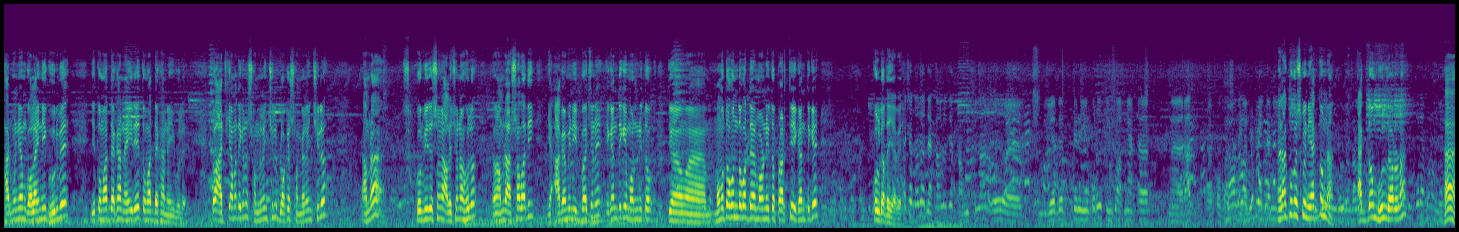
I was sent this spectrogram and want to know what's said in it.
হারমোনিয়াম গলায় নিয়ে ঘুরবে, যে তোমার দেখা নেই রে, তোমার দেখা নেই বলে। তো আজকে আমাদের এখানে সম্মেলন ছিল, ব্লকের সম্মেলন ছিল। আমরা কর্মীদের সঙ্গে আলোচনা হলো এবং আমরা আশাবাদী যে আগামী নির্বাচনে এখান থেকে মনোনীত মমতা বন্দ্যোপাধ্যায়ের মনোনীত প্রার্থী এখান থেকে কলকাতায় যাবে। আচ্ছা দাদা দেখা হলো যে কাউন্সিলর ও ইয়েদেরকে নিয়ে কিন্তু আপনি একটা রাগ প্রকাশ করিনি একদম না। একদম ভুল ধারণা। হ্যাঁ।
